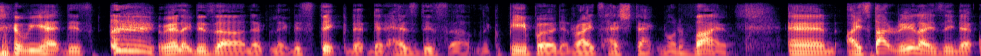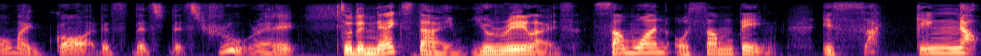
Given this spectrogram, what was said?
we had this we had like this uh like like this stick that that has this uh, like a paper that writes hashtag not a vibe and i start realizing that oh my god that's that's that's true right so the next time you realize someone or something is sucking out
